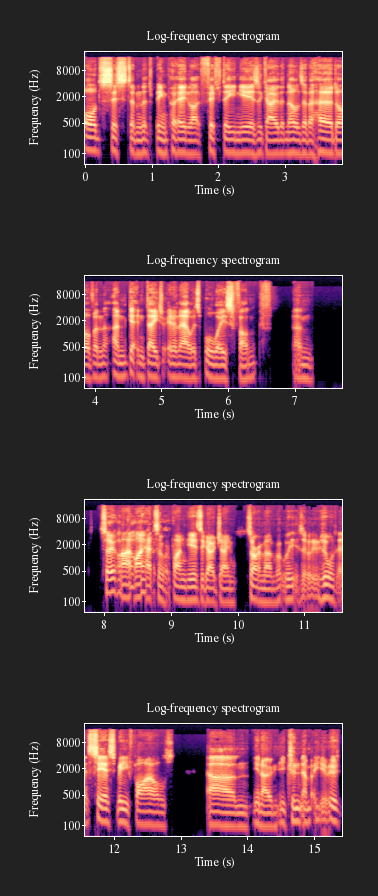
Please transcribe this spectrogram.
odd system that's been put in like 15 years ago that no one's ever heard of, and and getting data in and out is always fun. Um, so I, I, had some fun years ago, James. Sorry, man, but it was, all CSV files. Um, you know, you couldn't. Um, it,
